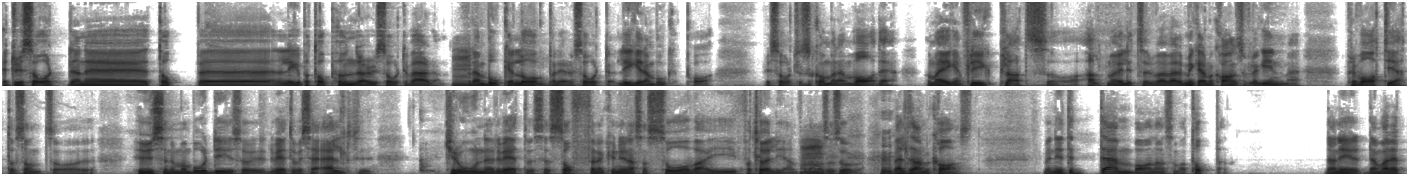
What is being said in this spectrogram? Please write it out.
Ett resort, den är topp, eh, den ligger på topp 100 resort i världen. För den boken låg på det resortet. Ligger den boken på resortet så kommer den vara det. De har egen flygplats och allt möjligt. Så det var väldigt mycket amerikaner som flög in med privatjet och sånt. Så husen man bodde i, så du vet, det var så här eldkronor, du vet, så sofforna kunde ju nästan sova i fåtöljen. För var så sova. Väldigt amerikanskt. Men det är inte den banan som var toppen. Den, är, den, var, rätt,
